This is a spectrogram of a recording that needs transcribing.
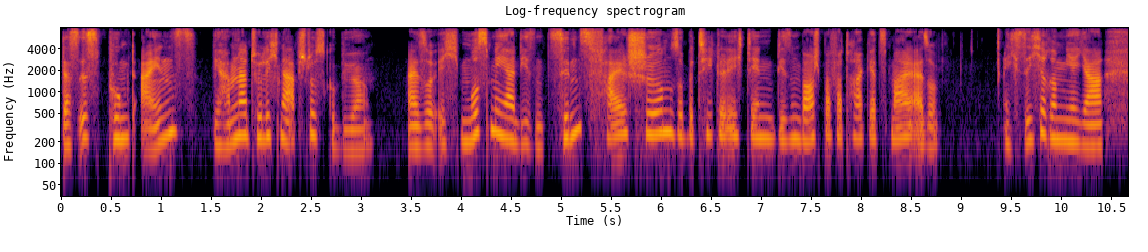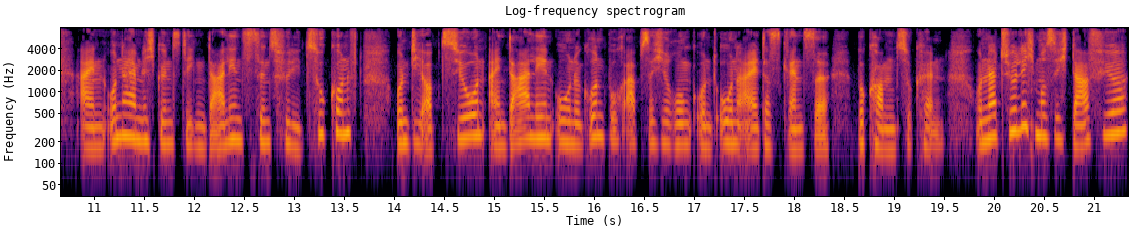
Das ist Punkt eins. Wir haben natürlich eine Abschlussgebühr. Also ich muss mir ja diesen Zinsfallschirm, so betitel ich den, diesen Bausparvertrag jetzt mal, also ich sichere mir ja einen unheimlich günstigen Darlehenszins für die Zukunft und die Option, ein Darlehen ohne Grundbuchabsicherung und ohne Altersgrenze bekommen zu können. Und natürlich muss ich dafür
